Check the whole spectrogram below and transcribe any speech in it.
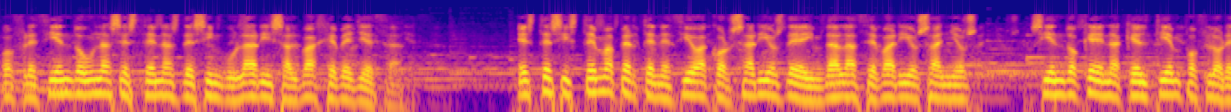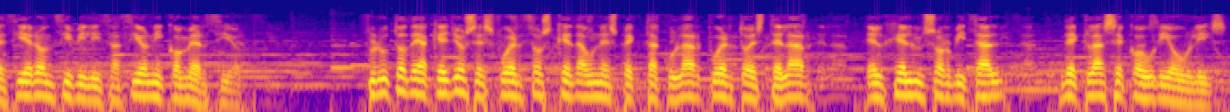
ofreciendo unas escenas de singular y salvaje belleza. Este sistema perteneció a corsarios de Eimdal hace varios años, siendo que en aquel tiempo florecieron civilización y comercio. Fruto de aquellos esfuerzos queda un espectacular puerto estelar, el Helms Orbital, de clase Coriolis.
